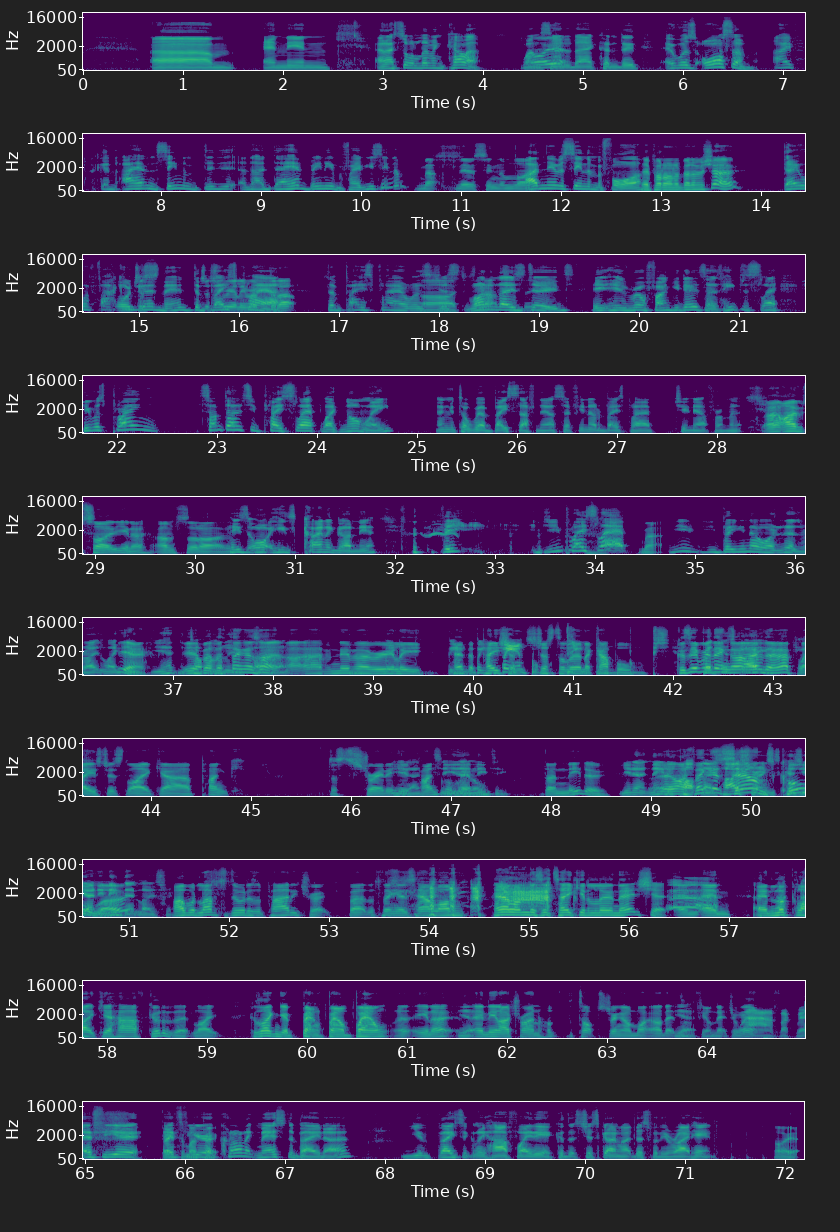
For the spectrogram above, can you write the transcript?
Um, and then and I saw Living Colour one Oh, yeah. Saturday. I couldn't do. It was awesome. I fucking I haven't seen them. Did you, they have been here before? Have you seen them? No, never seen them live. I've never seen them before. They put on a bit of a show. They were fucking just- good, man. The bass really player, ripped it up. the bass player was Oh, just just one of those was he? dudes. He, he's a real funky dude. So there's heaps of slap. He was playing. Sometimes he'd play slap like normally. I'm gonna talk about bass stuff now. So if you're not a bass player, tune out for a minute. I, I'm so you know, I'm sort of. He's all, he's kind of gotten there. but y- do you play slap? Nah. You, you but you know what it is, right? Like Yeah, you, hit the yeah, but of the thing is, thumb, I, I've never really had the patience just to learn a couple. Because everything, this I, everything I play is just like uh, punk, just straight You ahead punk so or you metal. don't need to. Don't need to. You don't need to I think those it high sounds strings because you cool, only though. need that low string. I would love to do it as a party trick, but the thing is, how long, how long does it take you to learn that shit and and and look like you're half good at it? Like, because I can go bow bow bow, uh, you know, Yeah. and then I try and hook the top string. I'm like, oh, that Yeah. doesn't feel natural. Ah, fuck that. if you Back if to my you're a pick. chronic masturbator, you're basically halfway there because it's just going like this with your right hand. oh yeah.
